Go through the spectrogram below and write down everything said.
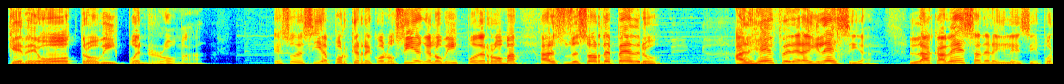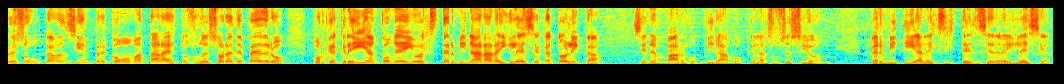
que de otro obispo en Roma. Eso decía porque reconocían el obispo de Roma al sucesor de Pedro, al jefe de la iglesia, la cabeza de la iglesia. Y por eso buscaban siempre cómo matar a estos sucesores de Pedro, porque creían con ello exterminar a la iglesia católica. Sin embargo, miramos que la sucesión permitía la existencia de la iglesia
